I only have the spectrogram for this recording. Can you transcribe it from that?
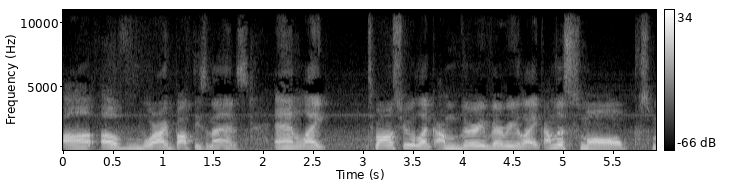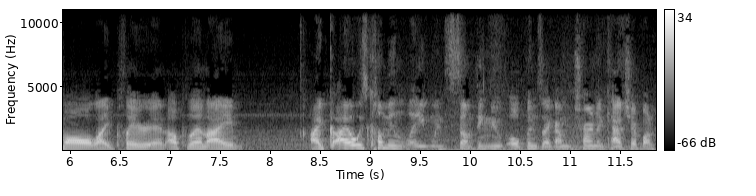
uh, of where I bought these lands, and like to be honest with you, like I'm very very like I'm a small small like player in Upland. I I, I always come in late when something new opens. Like I'm trying to catch up on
